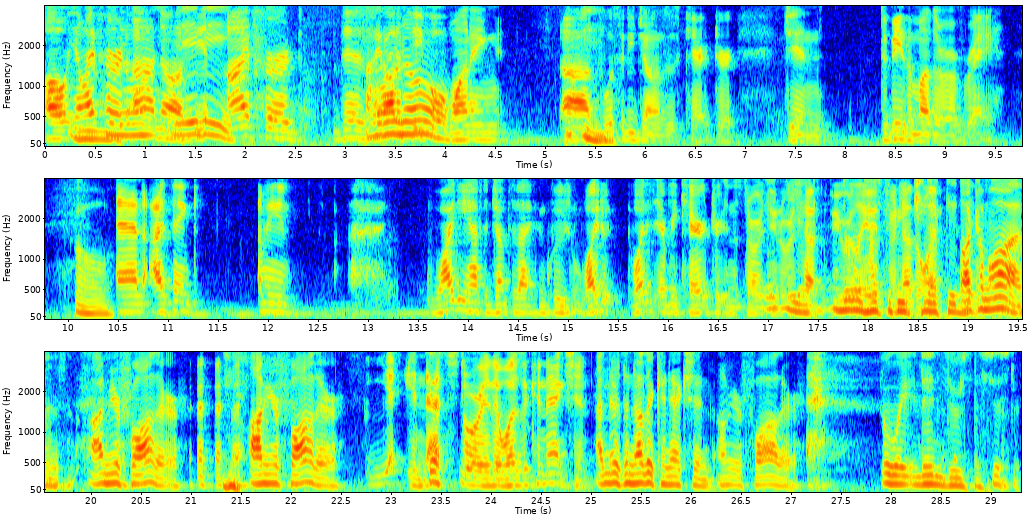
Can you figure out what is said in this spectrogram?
Oh, you know, I've heard. No, uh, no, see, maybe. I've heard. There's a I lot of don't people wanting uh, Felicity Jones's character, Jyn, to be the mother of Rey, Oh, and I think, I mean, why do you have to jump to that conclusion? Why do why does every character in the Star Wars universe yeah, have to be no related has to to be another connected. Oh, come on. I'm your father. I'm your father. Yeah, in that Yes. story there was a connection. And there's another connection. I'm your father Oh wait, and then there's the sister.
